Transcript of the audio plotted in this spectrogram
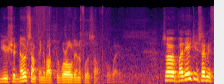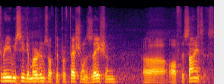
you should know something about the world in a philosophical way. So by the 1873, we see the emergence of the professionalization uh, of the sciences,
